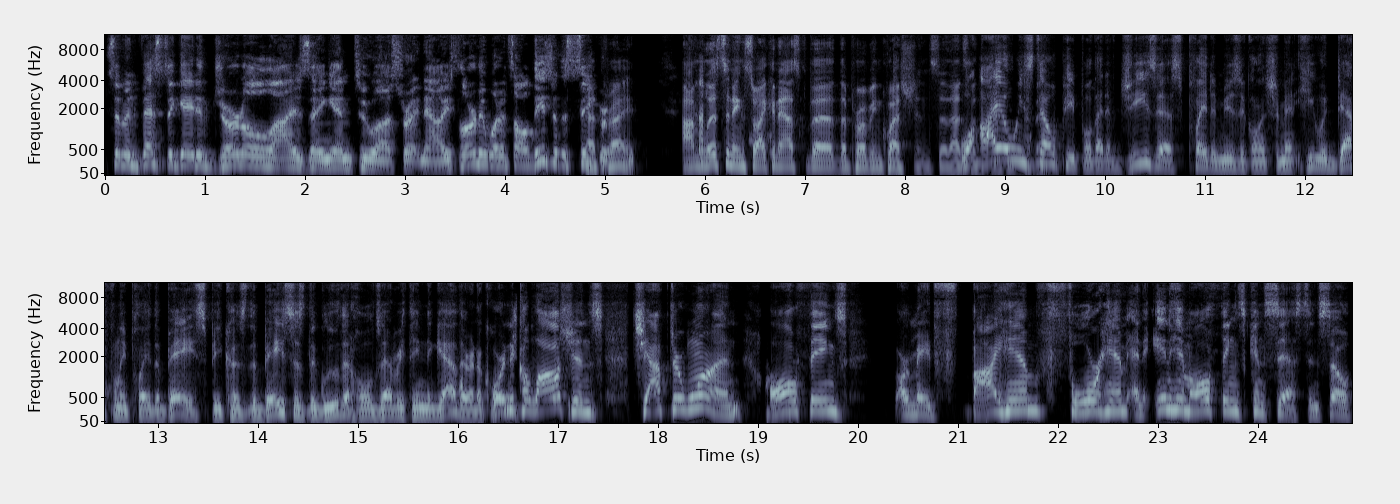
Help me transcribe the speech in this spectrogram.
Some investigative journalizing into us right now. He's learning what it's all. These are the That's secrets. right. I'm listening so I can ask the the probing questions. So that's well, what, I always tell people that if Jesus played a musical instrument, he would definitely play the bass because the bass is the glue that holds everything together. And according to Colossians chapter one, all things are made by him, for him, and in him all things consist. And so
